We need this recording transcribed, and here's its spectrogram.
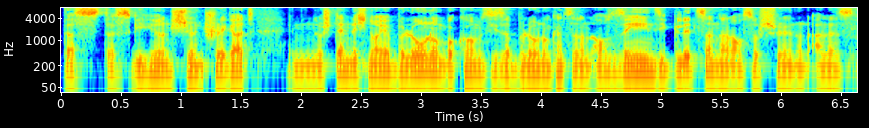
das, das Gehirn schön triggert, wenn du ständig neue Belohnungen bekommst, diese Belohnung kannst du dann auch sehen, sie glitzern dann auch so schön und alles.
